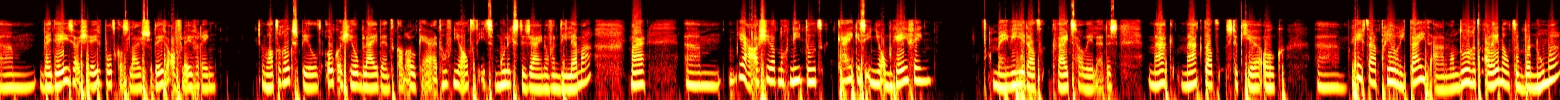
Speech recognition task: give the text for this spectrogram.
um, bij deze, als je deze podcast luistert, deze aflevering, wat er ook speelt, ook als je heel blij bent, kan ook. Het hoeft niet altijd iets moeilijks te zijn of een dilemma. Maar um, ja, als je dat nog niet doet, kijk eens in je omgeving mee wie je dat kwijt zou willen. Dus maak, maak dat stukje ook, um, geef daar prioriteit aan. Want door het alleen al te benoemen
